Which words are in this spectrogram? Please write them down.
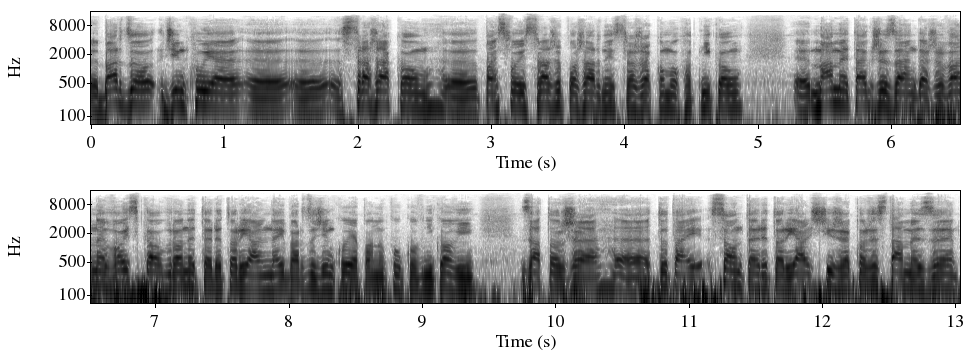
E, Bardzo dziękuję e, e, strażakom Państwowej Straży Pożarnej, strażakom ochotnikom. Mamy także zaangażowane Wojska Obrony Terytorialnej. Bardzo dziękuję panu pułkownikowi za to, że tutaj są terytorialsi, że korzystamy z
